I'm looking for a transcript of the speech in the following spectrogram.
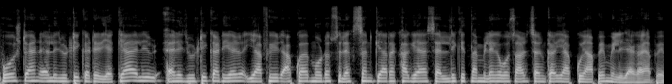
post and eligibility criteria क्या एलिजिबिलिटी क्राइटेरिया या फिर आपका मोड ऑफ़ सिलेक्शन क्या रखा गया है सैलरी कितना मिलेगा, वो सारी जानकारी आपको यहाँ पे मिल जाएगा यहाँ पे।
